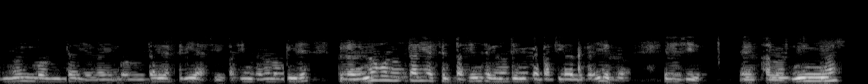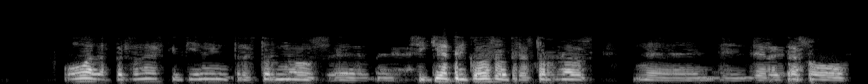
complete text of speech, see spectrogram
no involuntaria. La involuntaria sería si el paciente no lo pide, pero la no voluntaria es el paciente que no tiene capacidad de pedirlo. Es decir, eh, a los niños o a las personas que tienen trastornos eh, psiquiátricos o trastornos eh, de, retraso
